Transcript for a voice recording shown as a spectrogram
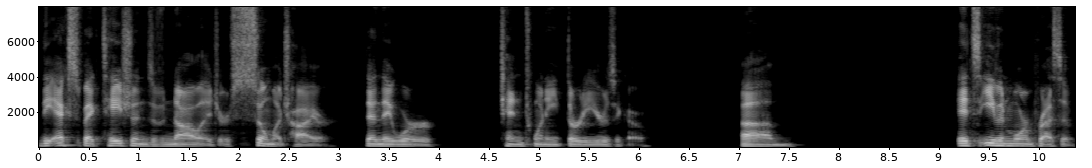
the expectations of knowledge are so much higher than they were 10, 20, 30 years ago. Um, it's even more impressive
